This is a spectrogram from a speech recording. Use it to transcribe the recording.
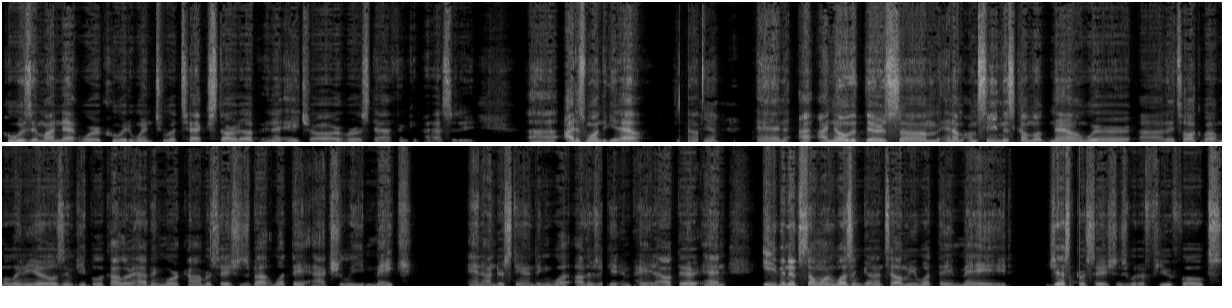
who was in my network who had went to a tech startup in an HR or a staffing capacity. Uh, I just wanted to get out. You know? Yeah. And I, I, know that there's some, and I'm, I'm seeing this come up now where uh, they talk about millennials and people of color having more conversations about what they actually make and understanding what others are getting paid out there. And even if someone wasn't going to tell me what they made, just conversations with a few folks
